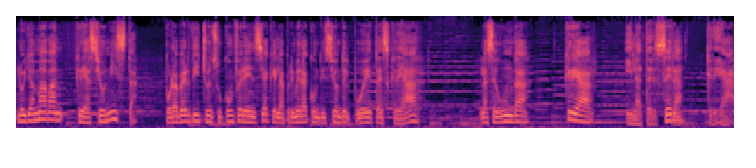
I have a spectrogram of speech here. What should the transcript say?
lo llamaban creacionista, por haber dicho en su conferencia que la primera condición del poeta es crear, la segunda, crear, y la tercera, crear.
